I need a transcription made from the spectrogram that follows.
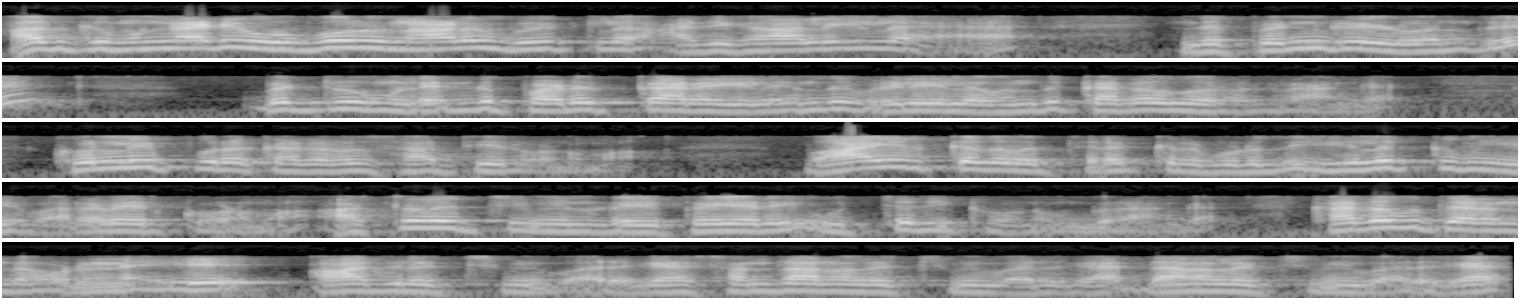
அதுக்கு முன்னாடி ஒவ்வொரு நாளும் வீட்டில் அதிகாலையில் இந்த பெண்கள் வந்து பெட்ரூம்லேருந்து படுக்கறையிலேருந்து வெளியில் வந்து கதவு திறக்கிறாங்க. கொல்லைப்புற கதவை சாத்திடணுமா வாயிற்கதவை திறக்கிற பொழுது இலக்குமியை வரவேற்கணுமா? அஷ்டலட்சுமியினுடைய பெயரை உச்சரிக்கணுங்கிறாங்க கதவு திறந்த உடனேயே ஆதிலட்சுமி வருக சந்தானலட்சுமி வருக தனலட்சுமி வருக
